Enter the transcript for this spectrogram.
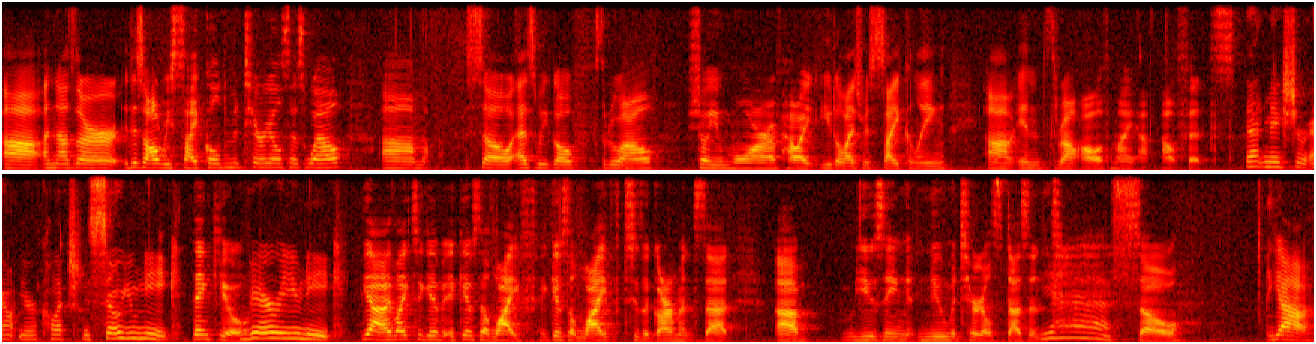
uh, another, it is all recycled materials as well. Um, so as we go through, I'll show you more of how I utilize recycling uh, in throughout all of my outfits. That makes your out your collection so unique. Thank you. Very unique. Yeah, I like to give it gives a life. It gives a life to the garments that uh, using new materials doesn't. Yes. So, yeah,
